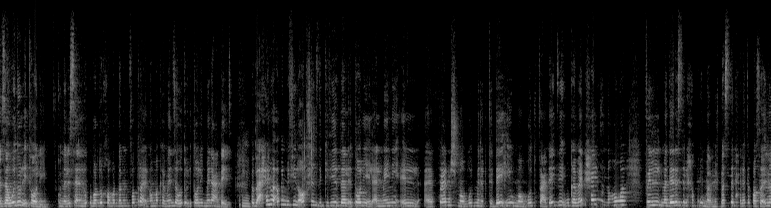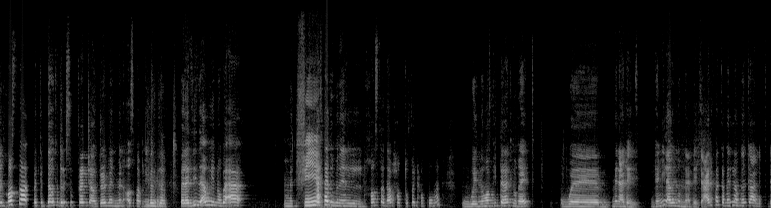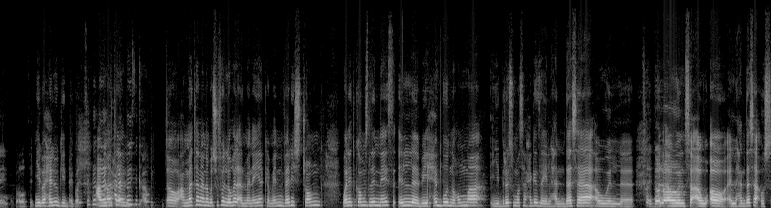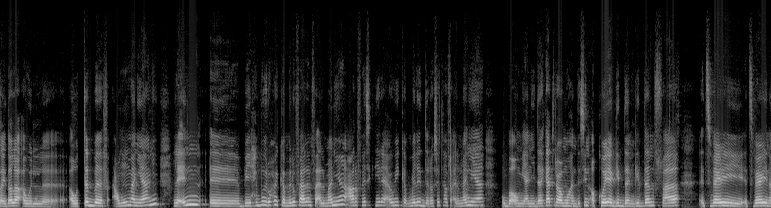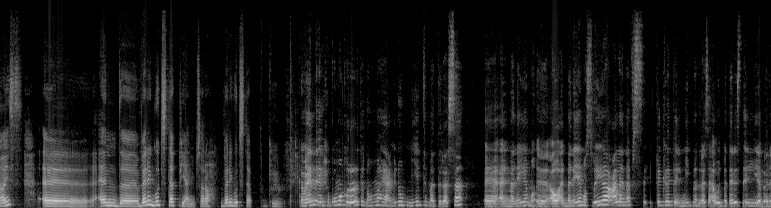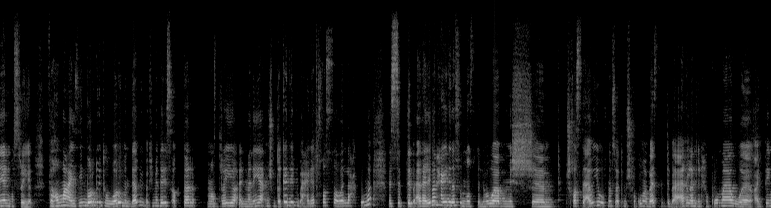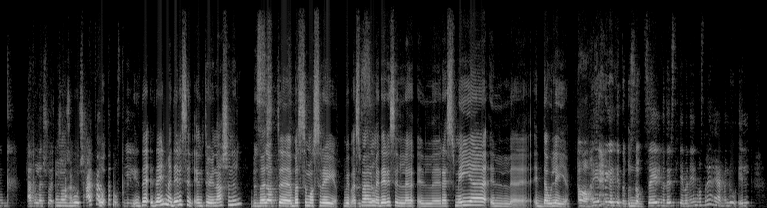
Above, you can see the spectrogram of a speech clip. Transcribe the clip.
زودوا الإيطالي. كنا لسه قايلين لكم برضو الخبر ده من فترة إن هم كمان زودوا الإيطالي من إعدادي. فبقى حلو قوي إن في الاوبشنز الكتير ده الإيطالي الألماني الفرنش موجود من ابتدائي وموجود في إعدادي. وكمان حلو إن هو في المدارس الحكومة مش بس الحاجات الخاصة. لأن الخاصة بتبدأوا تدرسوا فرنش أو جيرمان من أصغر من بالظبط. فلذيذ قوي إنه بقى مت- في- أخدوا من الخاصة ده وحطوه في الحكومة وإن هو فيه ثلاث لغات ومن إعدادي. جميل قوي إنه من إعدادي. عارفة كمان لو نرجع للابتدائي يبقى لطيف يبقى حلو جدا. يبقى لطيف جدا. حاجات بيسك قوي آه عامة أنا بشوف اللغة الألمانية كمان very strong when it comes للناس اللي بيحبوا إن هم يدرسوا مثلا حاجة زي الهندسة أو ال صيدلة. أو الس أو آه الهندسة أو الصيدلة أو ال أو الطب ف- عموما يعني لأن آه، بيحبوا يروحوا يكملوا فعلا في ألمانيا. أعرف ناس كتيرة قوي كملت دراستها في ألمانيا وبقوا يعني دكاترة ومهندسين أقوياء جدا جدا ف it's very it's very nice. Uh, very good step يعني بصراحة. very good step. أوكي كمان الحكومة قررت إن هم هيعملوا 100 مدرسة ألمانية م- آه آه، ألمانية مصرية على نفس فكرة ال 100 مدرسة أو المدارس اليابانية المصرية. فهم عايزين برضو يطوروا من ده ويبقى في مدارس أكتر مصرية ألمانية. مش متأكدة تبقى حاجات خاصة ولا حكومة بس بتبقى غالبا حاجة كده في النص اللي هو مش مش خاصة قوي وفي نفس الوقت مش حكومة بس بتبقى أغلى من الحكومة. و I think أغلى شوية مظبوط. مش عارفة قوي تفاصيل زي, زي المدارس ال international بالظبط. بس بس مصرية بيبقى اسمها بالظبط. المدارس ال- الرسمية ال- الدولية آه هي حاجة كده بالظبط زي المدارس اليابانية المصرية هيعملوا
